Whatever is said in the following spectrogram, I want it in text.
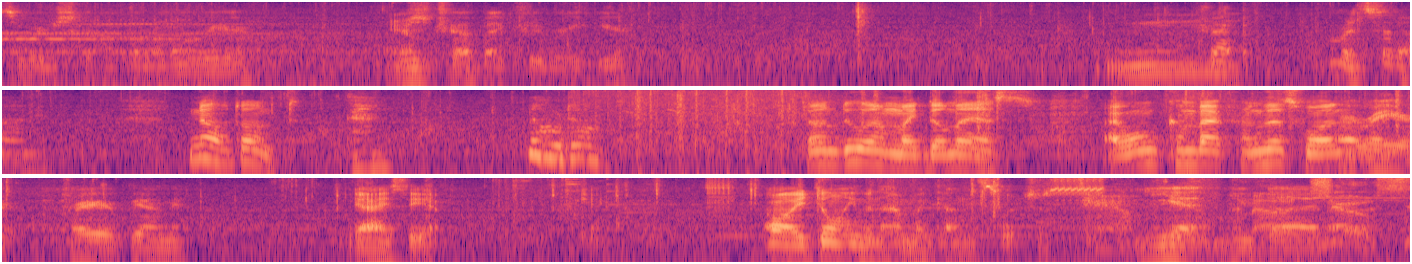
So we're just gonna have to run over here. Yeah. There's a trap actually right here. Mm. Trap. I'm gonna sit on you. No, don't. No, don't. Don't do it, my dumbass. I won't come back from this one. Alright, right here. Right here, behind me. Yeah, I see it. Okay. Oh, I don't even have my gun switches. Yeah, you Now died. juice.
